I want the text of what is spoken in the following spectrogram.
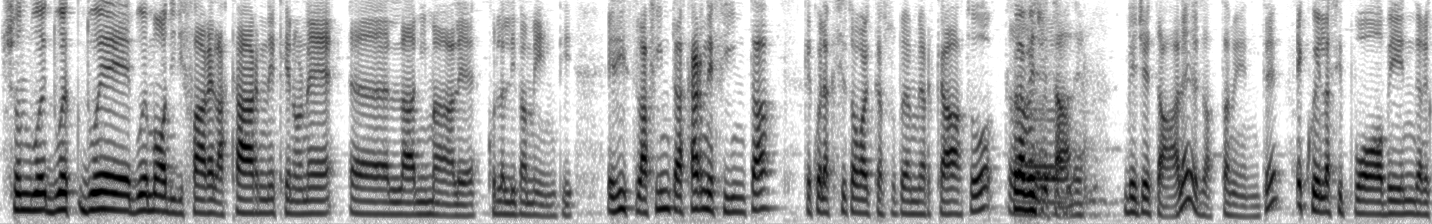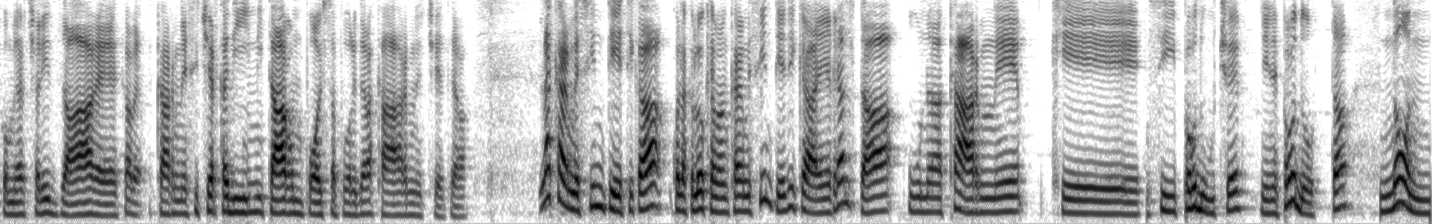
ci sono due, due, due, due, modi di fare la carne che non è uh, l'animale con gli allevamenti. Esiste la, finta, la carne finta, che è quella che si trova al supermercato. Quella uh, vegetale vegetale, esattamente, e quella si può vendere, commercializzare, vabbè, carne, si cerca di imitare un po' i sapori della carne, eccetera. La carne sintetica, quella che loro chiamano carne sintetica, è in realtà una carne che si produce, viene prodotta non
